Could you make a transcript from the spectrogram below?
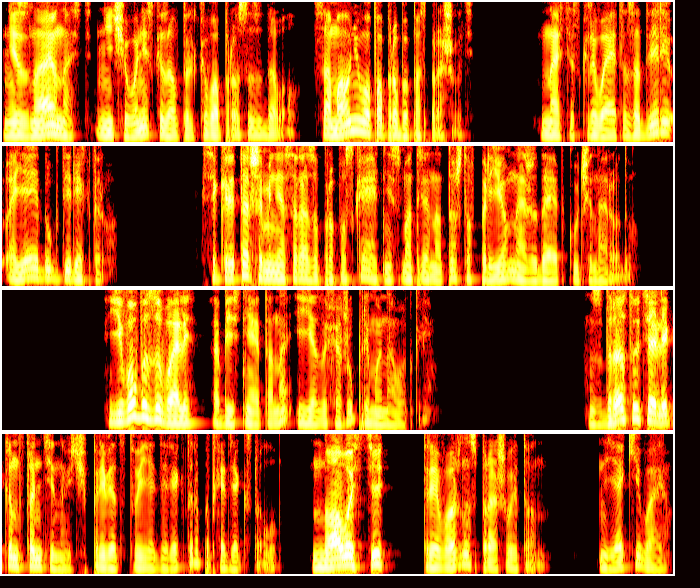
«Не знаю, Настя. Ничего не сказал, только вопросы задавал. Сама у него попробуй поспрашивать». Настя скрывается за дверью, а я иду к директору. Секретарша меня сразу пропускает, несмотря на то, что в приемной ожидает куча народу. «Его вызывали», — объясняет она, и я захожу прямой наводкой. «Здравствуйте, Олег Константинович», — приветствую я директора, подходя к столу. «Новости?» — тревожно спрашивает он. Я киваю.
